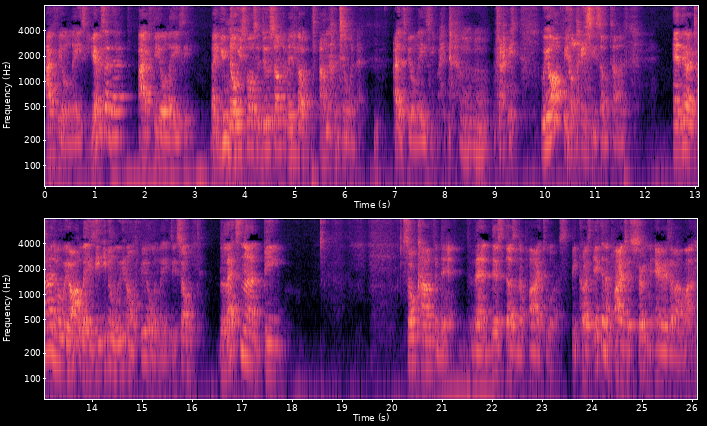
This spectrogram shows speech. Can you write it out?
I feel lazy. You ever said that? I feel lazy. Like you know you're supposed to do something and you go, I'm not doing that. I just feel lazy right now. Mhm. Right? We all feel lazy sometimes. And there are times when we are lazy, even when we don't feel we're lazy. So let's not be so confident that this doesn't apply to us because it can apply to certain areas of our life.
